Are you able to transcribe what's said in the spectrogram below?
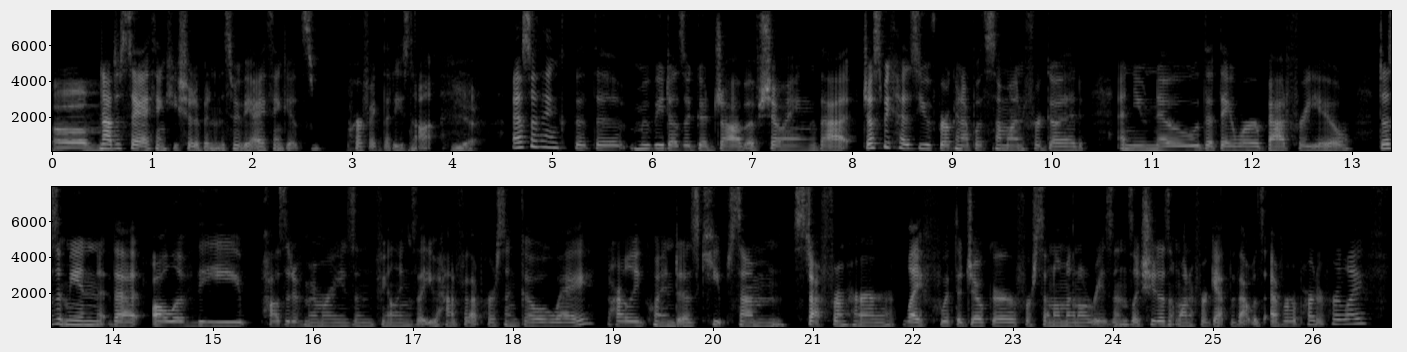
Um, Not to say I think he should have been in this movie. I think it's perfect that he's not. Yeah. I also think that the movie does a good job of showing that just because you've broken up with someone for good and you know that they were bad for you doesn't mean that all of the positive memories and feelings that you had for that person go away. Harley Quinn does keep some stuff from her life with the Joker for sentimental reasons. Like she doesn't want to forget that that was ever a part of her life,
